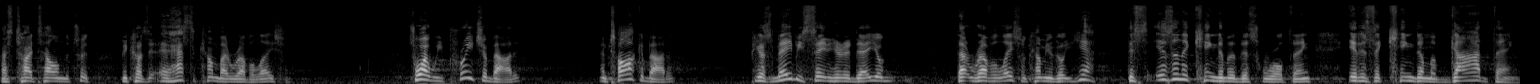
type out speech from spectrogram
I try to tell them the truth because it has to come by revelation. That's why we preach about it and talk about it because maybe sitting here today, you'll, that revelation will come. You'll go, yeah, this isn't a kingdom of this world thing. It is a kingdom of God thing.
